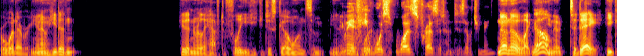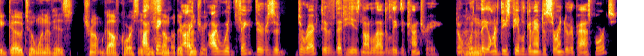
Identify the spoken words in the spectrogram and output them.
or whatever. You know, he didn't, he didn't really have to flee. He could just go on some, you know. You mean if he was was president? Is that what you mean? no, no, like No. you know, today he could go to one of his Trump golf courses I in think some other country. I would think there's a directive that he is not allowed to leave the country. Don't, I wouldn't don't- they? Aren't these people going to have to surrender their passports?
